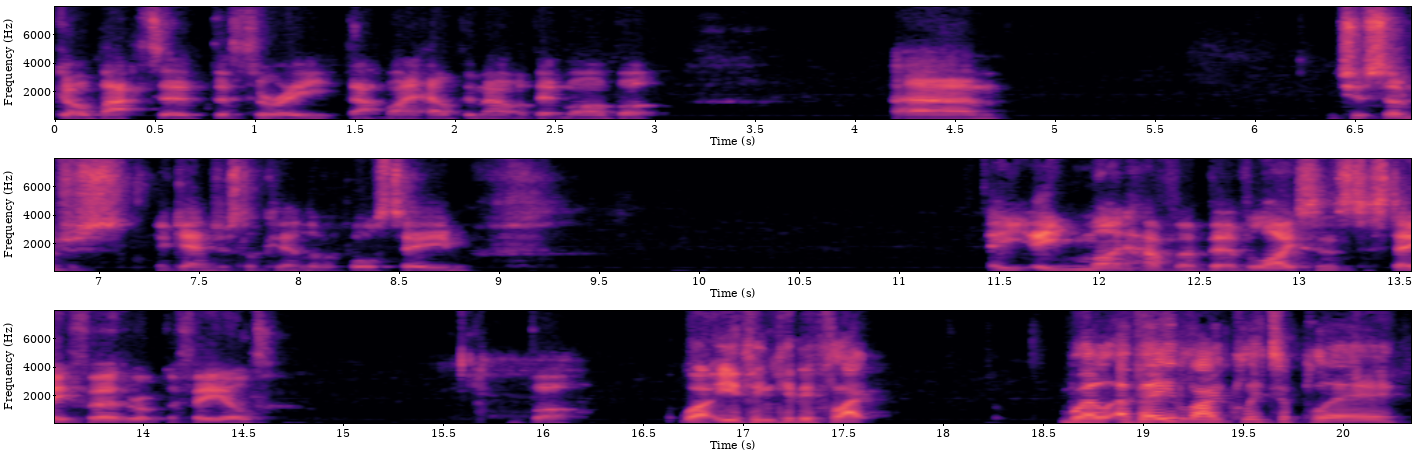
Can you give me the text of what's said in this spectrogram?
go back to the three, that might help him out a bit more. But um, just I'm just again just looking at Liverpool's team. He, he might have a bit of license to stay further up the field, but What are you thinking if like well, are they likely to play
